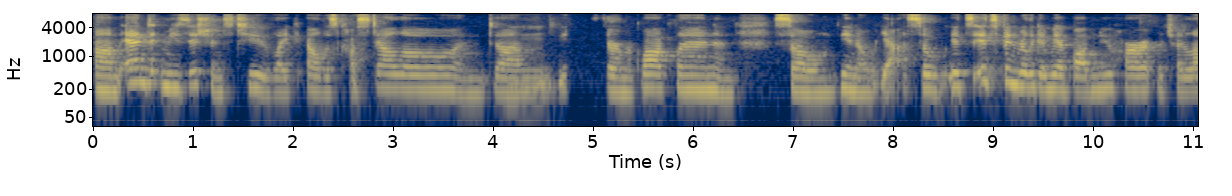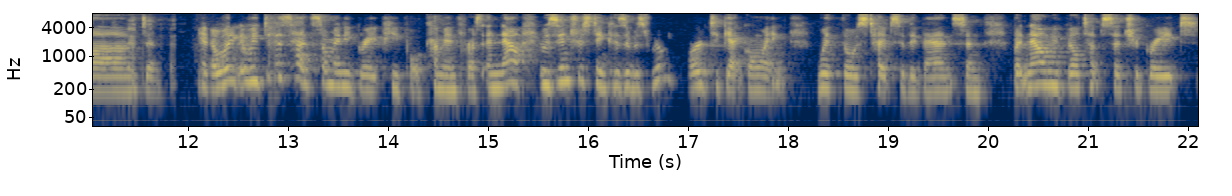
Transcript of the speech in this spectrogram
Um, and musicians too, like Elvis Costello and um, mm. Sarah McLachlan, and so you know, yeah. So it's it's been really good. We had Bob Newhart, which I loved, and you know, we, we just had so many great people come in for us. And now it was interesting because it was really hard to get going with those types of events. And but now we've built up such a great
